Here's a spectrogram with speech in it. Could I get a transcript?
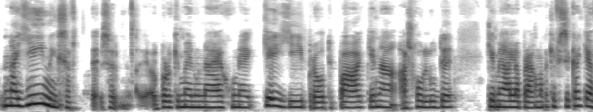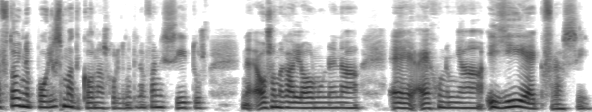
να γίνει σε, προκειμένου να έχουν και υγιή πρότυπα και να ασχολούνται και με άλλα πράγματα και φυσικά και αυτό είναι πολύ σημαντικό να ασχολούνται με την εμφάνισή τους όσο μεγαλώνουν να ε, έχουν μια υγιή έκφραση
